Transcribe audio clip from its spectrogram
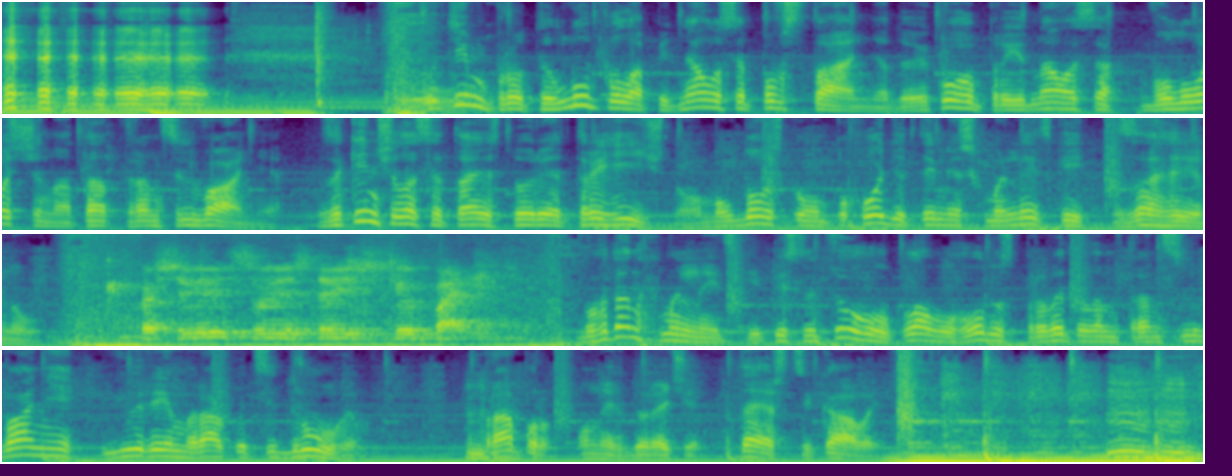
Утім, проти Лупола піднялося повстання, до якого приєдналася Волощина та Трансильванія. Закінчилася та історія трагічно. У молдовському поході Тиміш Хмельницький загинув. Пошевелить свою историческую память. Богдан Хмельницький після цього уклав угоду з правителем Трансильванії Юрієм Ракоці II. Прапор у них, до речі, теж цікавий. Мгм.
